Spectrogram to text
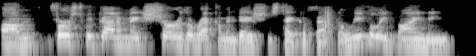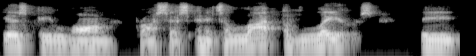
um, first, we've got to make sure the recommendations take effect. The legally binding is a long process and it's a lot of layers. The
